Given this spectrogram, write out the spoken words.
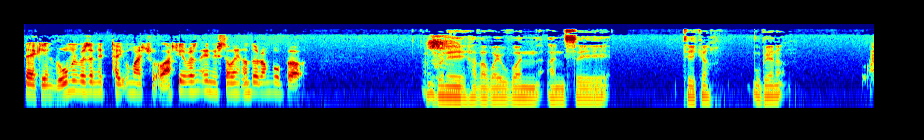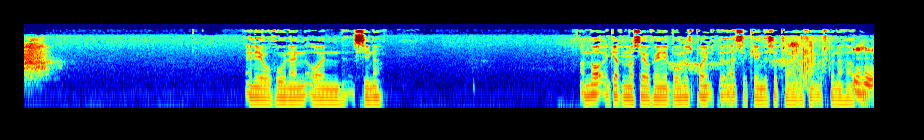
Then again, Roman was in the title match last year, wasn't he? And he still entered the Rumble, but I'm going to have a wild one and say Taker will be in it. And he'll hone in on Cena. I'm not giving myself any bonus points, but that's the kind of surprise I think that's going to happen.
